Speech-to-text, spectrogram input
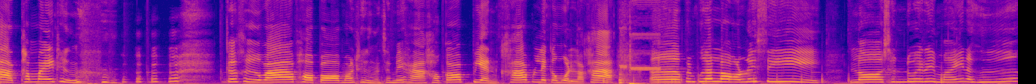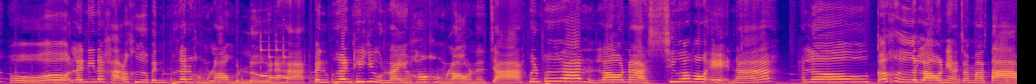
ะทำไมถึง ก็คือว่าพอปอมาถึงใช่ไหมคะเขาก็เปลี่ยนคาบเล็กกันหมดแล้วค่ะ เออเพื่อนๆรอด้วยสิรอฉันด้วยได้ไหมนะฮึโหและนี่นะคะก็คือเป็นเพื่อนของเราหมดเลยนะคะ เป็นเพื่อนที่อยู่ในห้องของเรานะจ๊ะ เพื่อนๆ เราน่ะชื่อว่าโมเอะนะ ฮัลโหล ก็คือเราเนี่ยจะมาตาม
